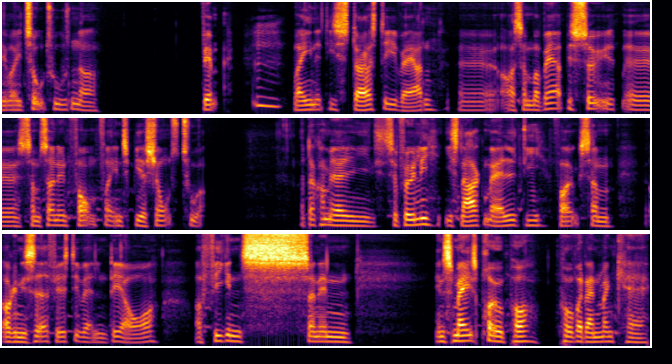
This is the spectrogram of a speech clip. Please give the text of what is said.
det var i 2005, mm. var en af de største i verden, øh, og som var værd at besøge øh, som sådan en form for inspirationstur. Og der kom jeg i, selvfølgelig i snak med alle de folk, som organiserede festivalen derovre, og fik en sådan en, en smagsprøve på, på hvordan man kan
